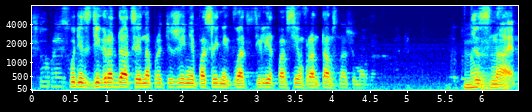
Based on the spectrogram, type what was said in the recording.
Что происходит с деградацией на протяжении последних 20 лет по всем фронтам с нашим образованием? Ну. же знаем.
